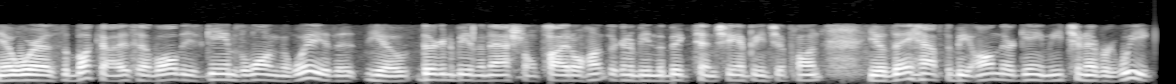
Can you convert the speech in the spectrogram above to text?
You know, whereas the Buckeyes have all these games along the way that you know they're going to be in the national title hunt, they're going to be in the Big Ten championship hunt. You know, they have to be on their game each and every week.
